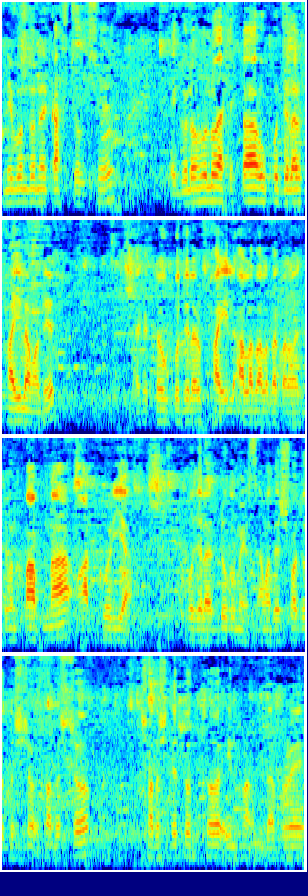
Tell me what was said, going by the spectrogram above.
নিবন্ধনের কাজ চলছে। এগুলো হলো এক একটা উপজেলার ফাইল আমাদের। এক একটা উপজেলার ফাইল আলাদা আলাদা করা হয়। যেমন পাবনা, আটঘরিয়া উপজেলার ডকুমেন্টস আমাদের সদস্য সদস্য, সদস্যদের তথ্য ইনফর্ম তারপরে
